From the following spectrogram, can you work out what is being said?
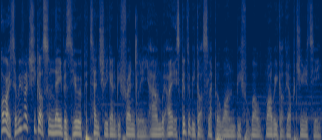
Alright, so we've actually got some neighbours who are potentially going to be friendly, and uh, it's good that we got Slepo 1 before, well, while we got the opportunity,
